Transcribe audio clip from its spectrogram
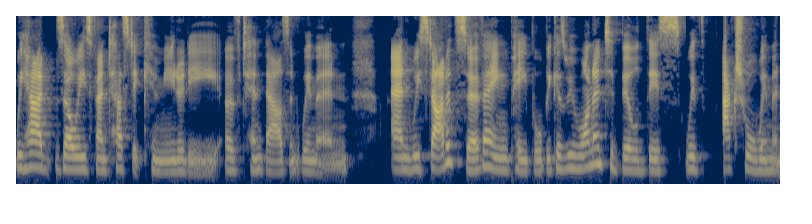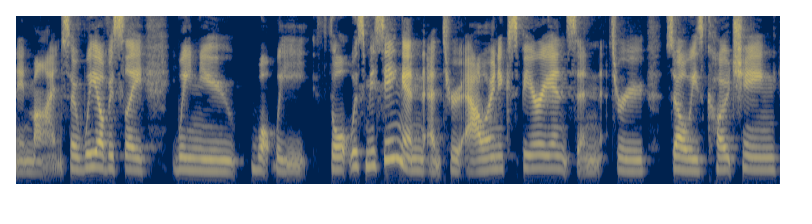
we had Zoe's fantastic community of 10,000 women. And we started surveying people because we wanted to build this with actual women in mind. So we obviously we knew what we thought was missing and, and through our own experience and through Zoe's coaching,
